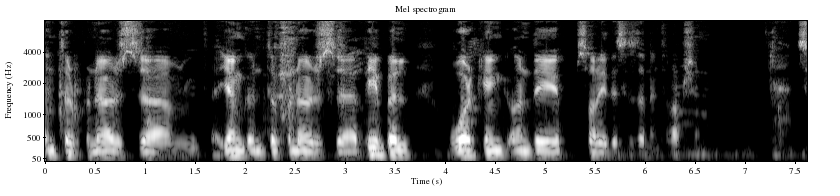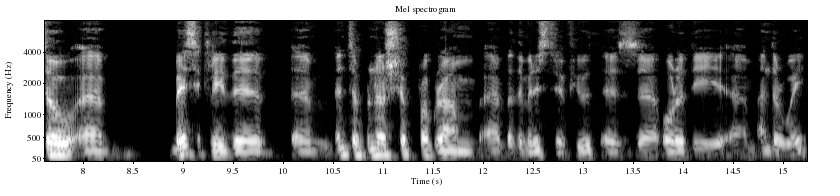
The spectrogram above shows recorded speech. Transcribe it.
entrepreneurs, um, young entrepreneurs, uh, people working on the. Sorry, this is an interruption. So uh, basically, the um, entrepreneurship program uh, by the Ministry of Youth is uh, already um, underway.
